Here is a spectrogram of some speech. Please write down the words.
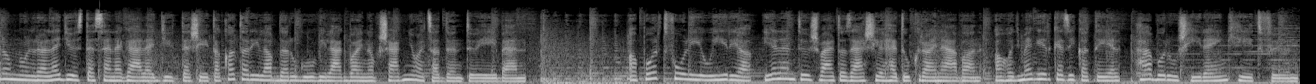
3-0-ra legyőzte Szenegál együttesét a Katari labdarúgó világbajnokság 8 döntőjében. A portfólió írja, jelentős változás jöhet Ukrajnában, ahogy megérkezik a tél, háborús híreink hétfőn.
